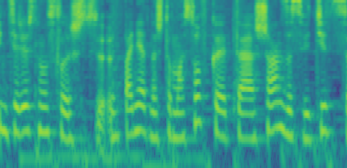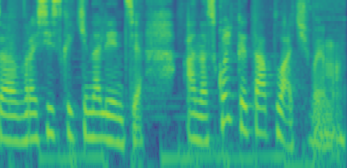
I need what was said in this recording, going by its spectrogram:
интересно услышать. Понятно, что массовка – это шанс засветиться в российской киноленте. А насколько это оплачиваемо?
